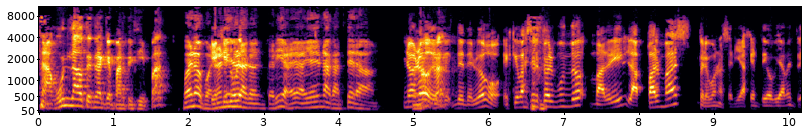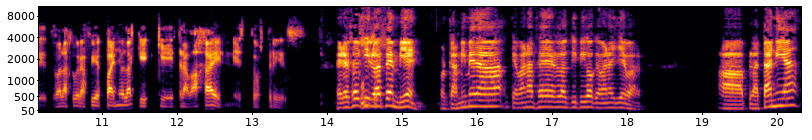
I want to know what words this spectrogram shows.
en algún lado tendrán que participar. Bueno, pues Es no es ninguna tontería, ¿eh? Ahí hay una cantera. No, No, desde, desde luego, es que va a ser todo el mundo, Madrid, Las Palmas, pero bueno, sería gente, obviamente, de toda la geografía española que, que trabaja en estos tres. Pero eso sí lo hacen bien, porque a mí me da que van a hacer lo típico que van a llevar a Platania,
